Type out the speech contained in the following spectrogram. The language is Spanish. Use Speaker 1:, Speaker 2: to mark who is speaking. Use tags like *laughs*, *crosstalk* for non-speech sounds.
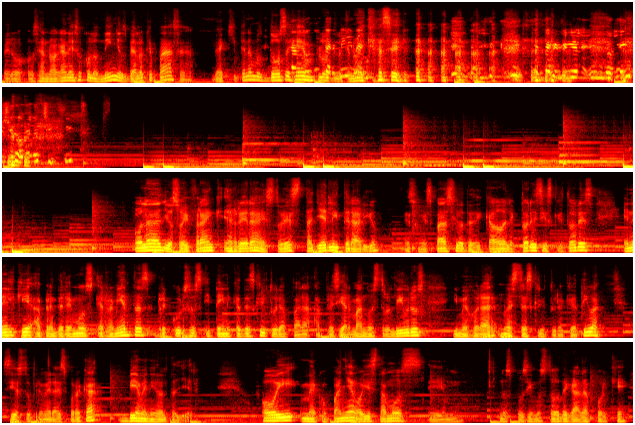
Speaker 1: Pero, o sea, no hagan eso con los niños, vea lo que pasa. De aquí tenemos dos ejemplos de lo que no hay que hacer. *laughs* *laughs* Hola, yo soy Frank Herrera, esto es Taller Literario, es un espacio dedicado a lectores y escritores en el que aprenderemos herramientas, recursos y técnicas de escritura para apreciar más nuestros libros y mejorar nuestra escritura creativa. Si es tu primera vez por acá, bienvenido al taller. Hoy me acompaña, hoy estamos, em, nos pusimos todo de gala porque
